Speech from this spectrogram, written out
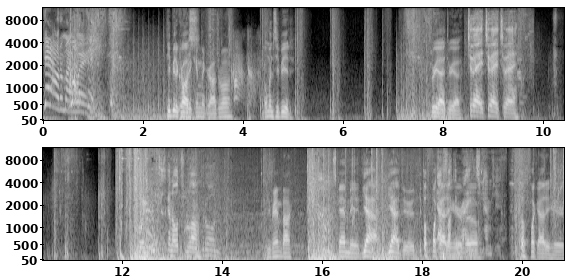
Get out of my way! TP'd They're across. Breaking the garage wall. Omen TP'd. Three A, three A. 2A, 2A, 2A. Going. He's gonna ult from long. He ran back. Spam mid. Yeah, yeah, dude. Get the fuck Yeah, out of here, right, bro. he. Get the fuck out of here.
